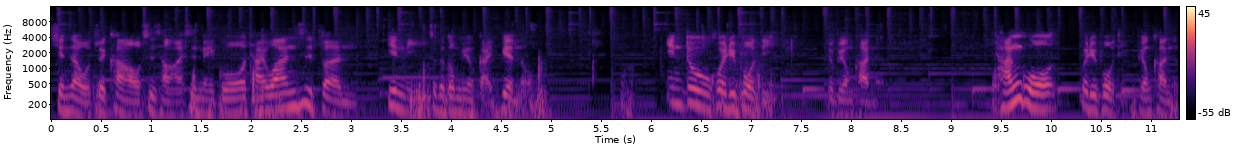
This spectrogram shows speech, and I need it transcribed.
现在我最看好市场还是美国、台湾、日本、印尼，这个都没有改变哦。印度汇率破底就不用看了，韩国汇率破底不用看了，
